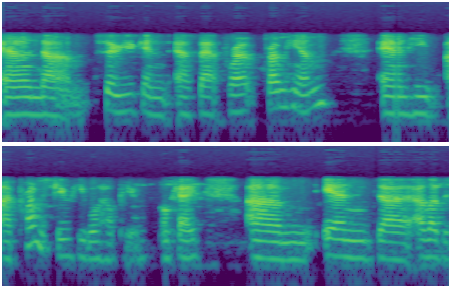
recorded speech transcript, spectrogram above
And um, so you can ask that from from him and he I promise you he will help you. Okay, um, and uh, I love the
